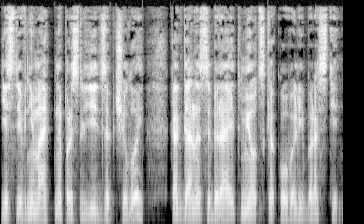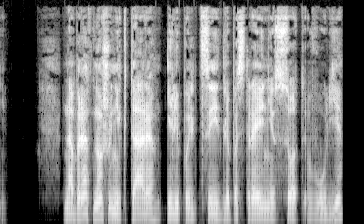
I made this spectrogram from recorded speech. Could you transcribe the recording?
если внимательно проследить за пчелой, когда она собирает мед с какого-либо растения. Набрав ношу нектара или пыльцы для построения сот в улье,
